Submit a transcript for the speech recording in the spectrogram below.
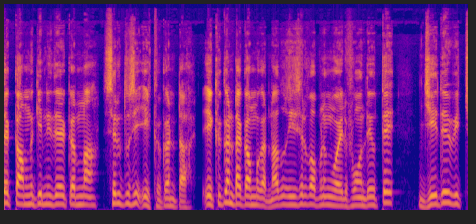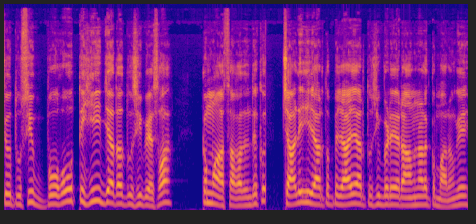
ਤੇ ਕੰਮ ਕਿੰਨੀ ਦੇਰ ਕਰਨਾ? ਸਿਰਫ ਤੁਸੀਂ 1 ਘੰਟਾ। 1 ਘੰਟਾ ਕੰਮ ਕਰਨਾ ਤੁਸੀਂ ਸਿਰਫ ਆਪਣੇ ਮੋਬਾਈਲ ਫੋਨ ਦੇ ਉੱਤੇ, ਜਿਹਦੇ ਵਿੱਚੋਂ ਤੁਸੀਂ ਬਹੁਤ ਹੀ ਜ਼ਿਆਦਾ ਤੁਸੀਂ ਪੈਸਾ ਕਮਾ ਸਕਦੇ ਹੋ। ਦੇਖੋ 40000 ਤੋਂ 50000 ਤੁਸੀਂ ਬੜੇ ਆਰਾਮ ਨਾਲ ਕਮਾ ਲਓਗੇ।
